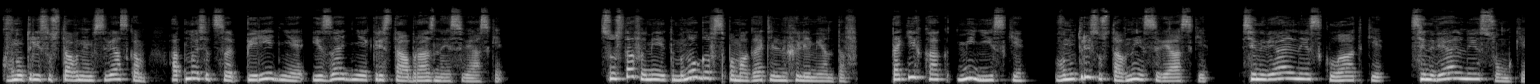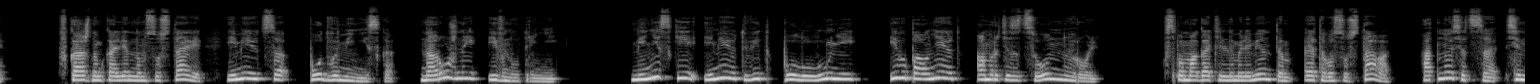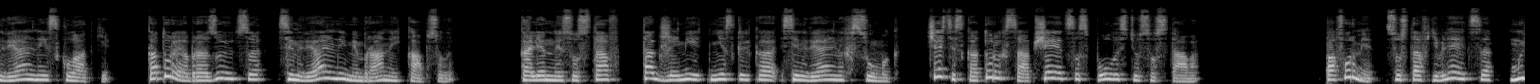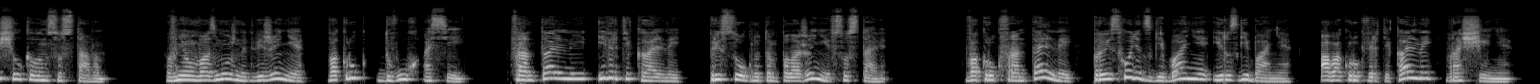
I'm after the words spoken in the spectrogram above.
К внутрисуставным связкам относятся передние и задние крестообразные связки. Сустав имеет много вспомогательных элементов, таких как мениски, внутрисуставные связки, синовиальные складки, синовиальные сумки. В каждом коленном суставе имеются по два мениска, наружный и внутренний. Мениски имеют вид полулуний и выполняют амортизационную роль. К вспомогательным элементам этого сустава относятся синовиальные складки, которые образуются синовиальной мембраной капсулы. Коленный сустав также имеет несколько синовиальных сумок, часть из которых сообщается с полостью сустава. По форме сустав является мыщелковым суставом. В нем возможны движения вокруг двух осей – фронтальной и вертикальной, при согнутом положении в суставе. Вокруг фронтальной происходит сгибание и разгибание, а вокруг вертикальной – вращение.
